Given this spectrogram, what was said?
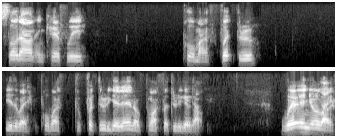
slow down and carefully pull my foot through. Either way, pull my foot through to get it in or pull my foot through to get it out. Where in your life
